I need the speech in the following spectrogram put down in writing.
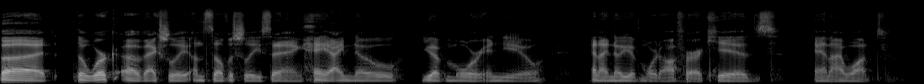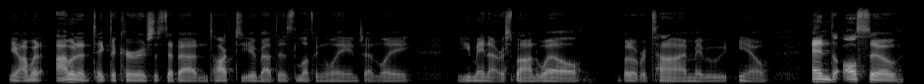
but the work of actually unselfishly saying, "Hey, I know you have more in you, and I know you have more to offer our kids, and I want, you know, I'm gonna, I'm gonna take the courage to step out and talk to you about this lovingly and gently. You may not respond well, but over time, maybe we, you know." And also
